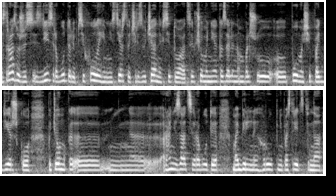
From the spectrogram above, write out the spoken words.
Сразу же здесь работали психологи Министерства чрезвычайных ситуаций, в чем они оказали нам большую э, помощь и поддержку путем организации работы мобильных групп непосредственно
